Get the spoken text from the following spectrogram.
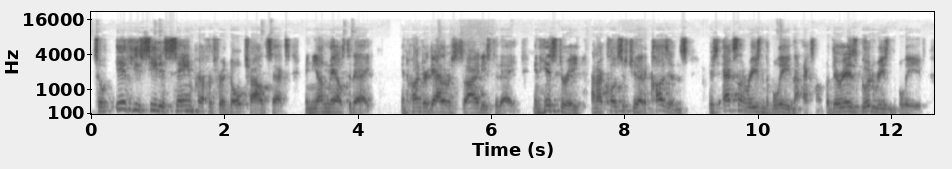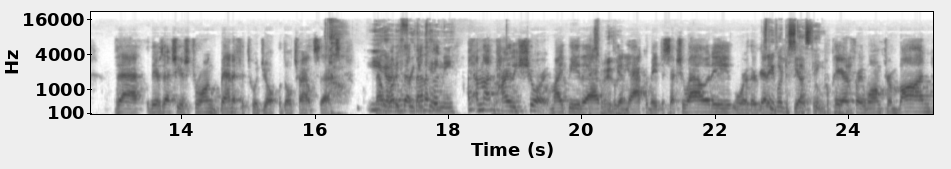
So if you see the same preference for adult child sex in young males today, in hunter-gatherer societies today, in history, and our closest genetic cousins, there's excellent reason to believe, not excellent, but there is good reason to believe that there's actually a strong benefit to adult, adult child sex. You now, gotta what be is that benefit? me. I, I'm not entirely sure. It might be that That's people are getting acclimated to sexuality, or they're getting people are you know, disgusting. prepared mm-hmm. for a long-term bond,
